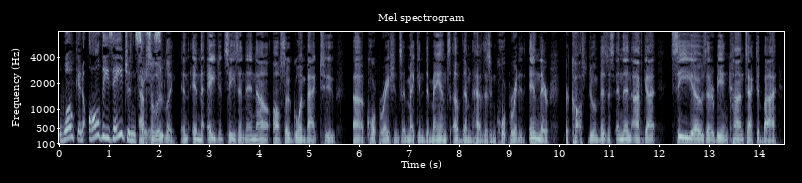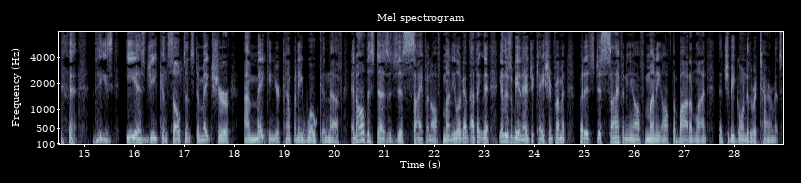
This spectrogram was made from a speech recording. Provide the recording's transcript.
woke and all these agencies. Absolutely. In in the agencies and, and now also going back to uh, corporations and making demands of them to have this incorporated in their, their cost of doing business. And then I've got CEOs that are being contacted by these ESG consultants to make sure I'm making your company woke enough. And all this does is just siphon off money. Look, I, I think that, yeah, there's will be an education from it, but it's just siphoning off money off the bottom line that should be going to the retirements,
